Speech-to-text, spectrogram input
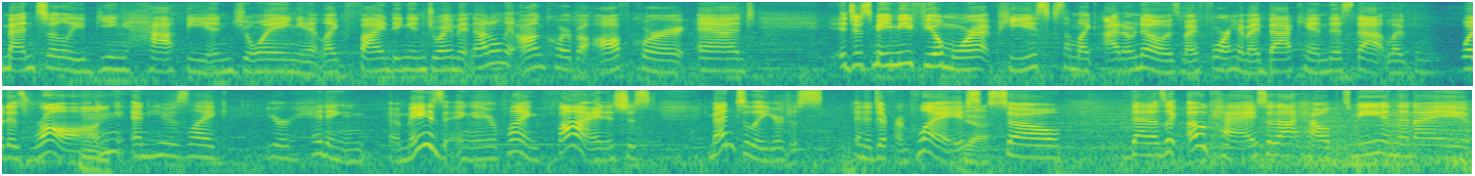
mentally being happy, enjoying it, like finding enjoyment not only on court but off court, and it just made me feel more at peace because I'm like, I don't know, is my forehand, my backhand, this, that, like, what is wrong? Hmm. And he was like, You're hitting amazing and you're playing fine. It's just mentally, you're just in a different place. Yeah. So then I was like, Okay, so that helped me. And then I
